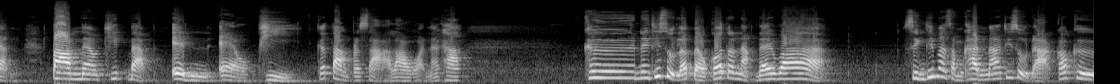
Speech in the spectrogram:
กัน ตามแนวคิดแบบ NLP ก็ตามประษาเราอะนะคะ คือในที่สุดแล้วแป๋วก็ตระหนักได้ว่า สิ่งที่มันสำคัญมากที่สุดอะก็คือ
